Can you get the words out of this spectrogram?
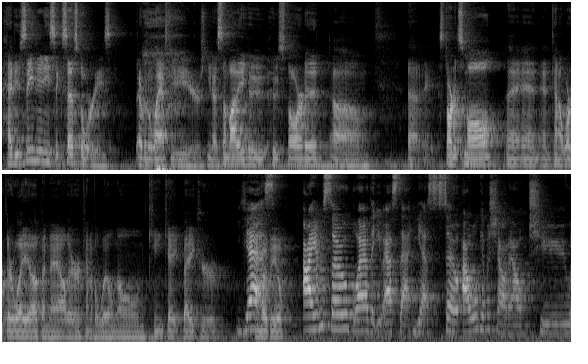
Have you seen any success stories over the last few years? You know, somebody who who started um, uh, started small and, and kind of worked their way up, and now they're kind of a well known king cake baker. Yes. Mobile. I am so glad that you asked that. Yes. So I will give a shout out to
